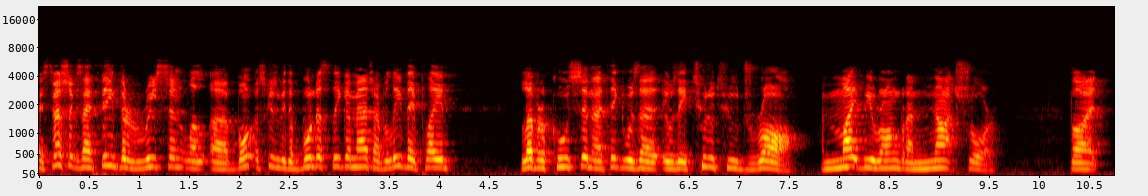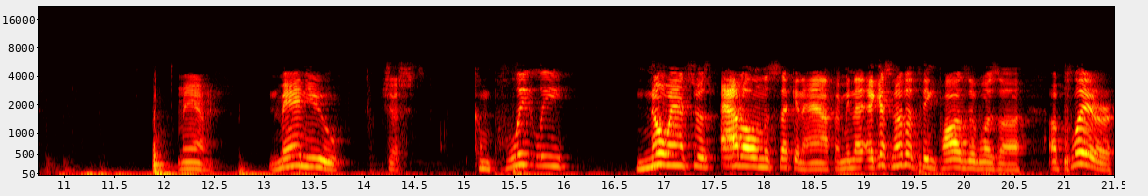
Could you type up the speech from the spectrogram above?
especially because I think the recent uh, excuse me the Bundesliga match I believe they played Leverkusen. I think it was a it was a two to two draw. I might be wrong, but I'm not sure. But man, Man U just completely no answers at all in the second half. I mean, I, I guess another thing positive was a a player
